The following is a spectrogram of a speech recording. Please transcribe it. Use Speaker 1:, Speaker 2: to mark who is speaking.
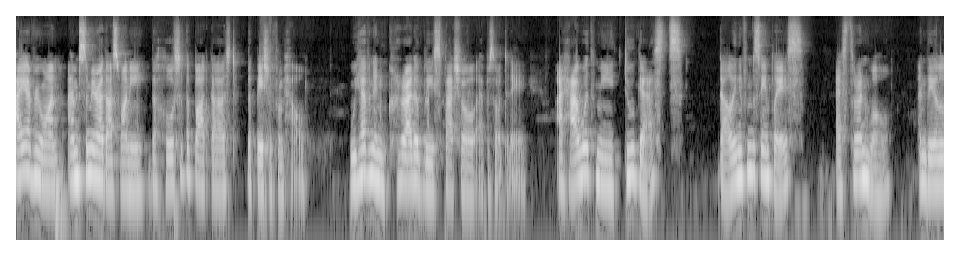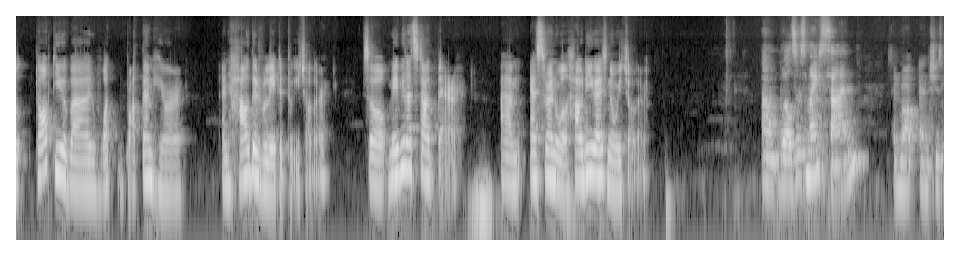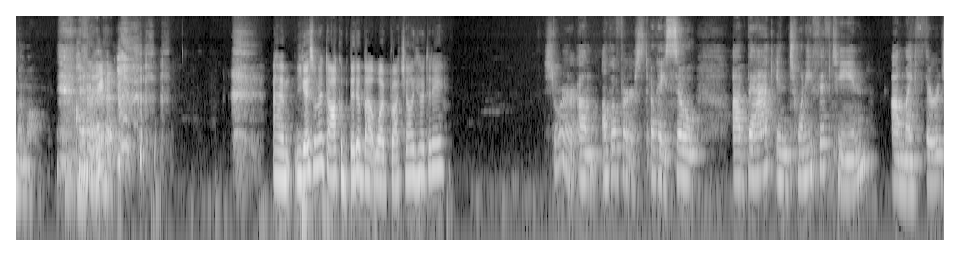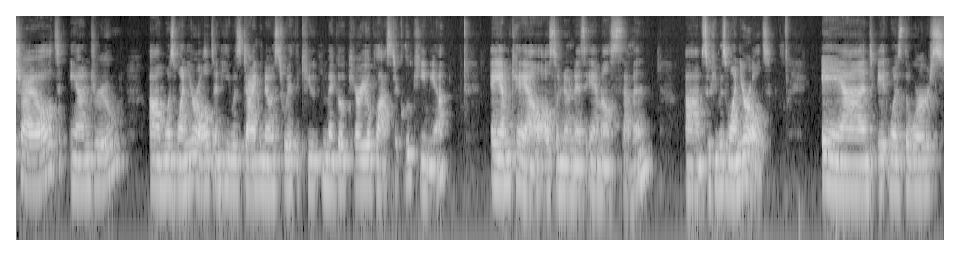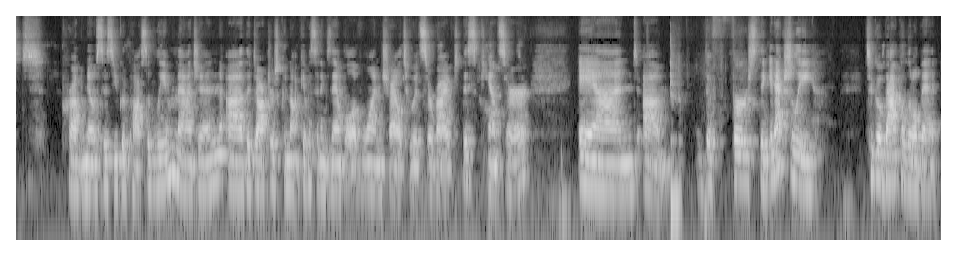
Speaker 1: Hi, everyone. I'm Samira Daswani, the host of the podcast, The Patient from Hell. We have an incredibly special episode today. I have with me two guests, dialing in from the same place, Esther and Will, and they'll talk to you about what brought them here and how they're related to each other. So maybe let's start there. Um, Esther and Will, how do you guys know each other?
Speaker 2: Um, Wills is my son,
Speaker 3: and mom, and she's my mom.
Speaker 1: Oh, um, you guys want to talk a bit about what brought y'all here today?
Speaker 2: Sure. Um, I'll go first. Okay, so uh, back in 2015, um, my third child, Andrew, um, was one year old and he was diagnosed with acute megakaryoblast leukemia, AMKL, also known as AML7. Um, so he was one year old. And it was the worst prognosis you could possibly imagine. Uh, the doctors could not give us an example of one child who had survived this cancer. And um, the first thing, it actually, to go back a little bit,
